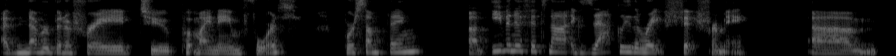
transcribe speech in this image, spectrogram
I've never been afraid to put my name forth for something, um, even if it's not exactly the right fit for me. Um,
